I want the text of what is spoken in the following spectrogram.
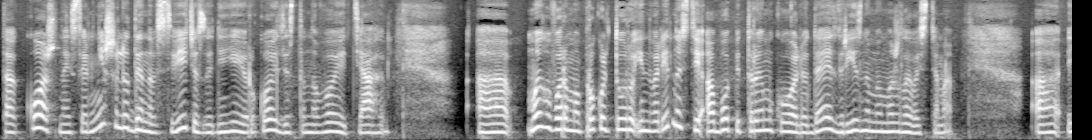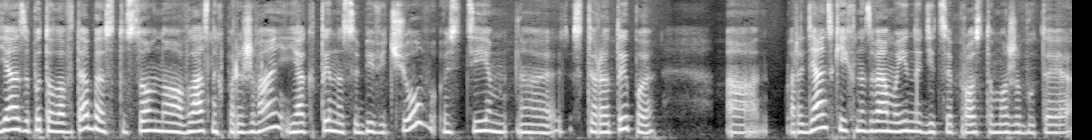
також найсильніша людина в світі з однією рукою зі станової тяги. Ми говоримо про культуру інвалідності або підтримку людей з різними можливостями. Я запитала в тебе стосовно власних переживань, як ти на собі відчув ось ці е, стереотипи. Радянські їх називаємо, іноді це просто може бути е,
